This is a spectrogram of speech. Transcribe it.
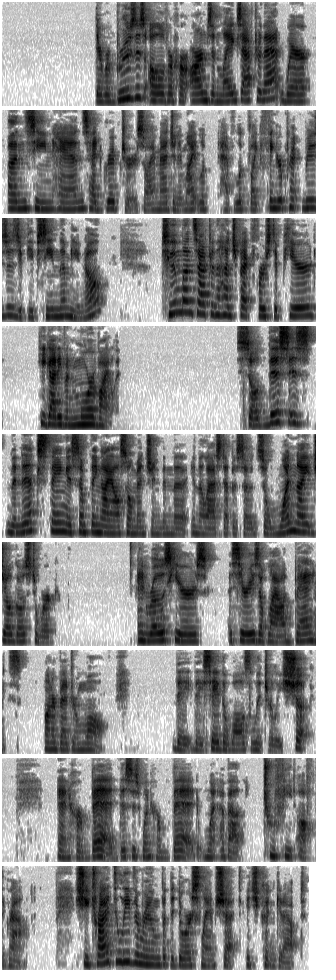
There were bruises all over her arms and legs after that where unseen hands had gripped her. So I imagine it might look have looked like fingerprint bruises. If you've seen them, you know. Two months after the hunchback first appeared, he got even more violent. So this is the next thing is something I also mentioned in the in the last episode. So one night Joe goes to work and Rose hears a series of loud bangs on her bedroom wall They they say the walls literally shook. And her bed, this is when her bed went about two feet off the ground. She tried to leave the room, but the door slammed shut and she couldn't get out.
